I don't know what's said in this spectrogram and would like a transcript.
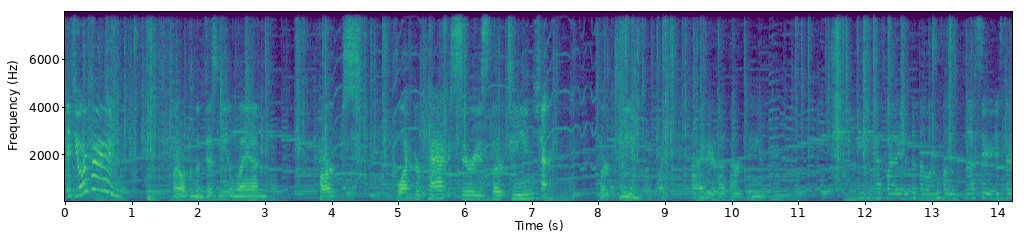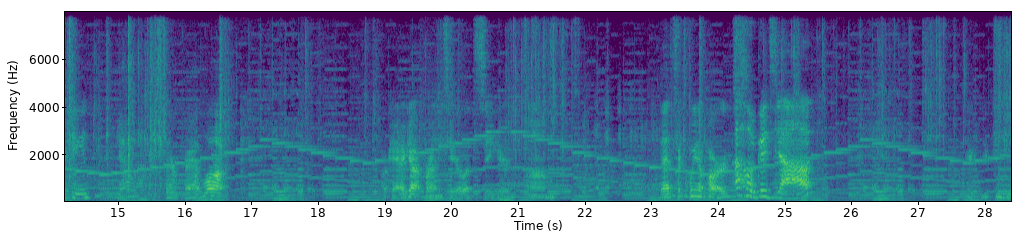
It's your turn. I open the Disneyland Parks Collector Pack Series 13. Sure. 13. Like Friday the 13th. That's why they did the villains on the series 13. Yeah, because they're bad luck. Okay, I got friends here. Let's see here. Um, that's the Queen of Hearts. Oh, good job. Here, you can do.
